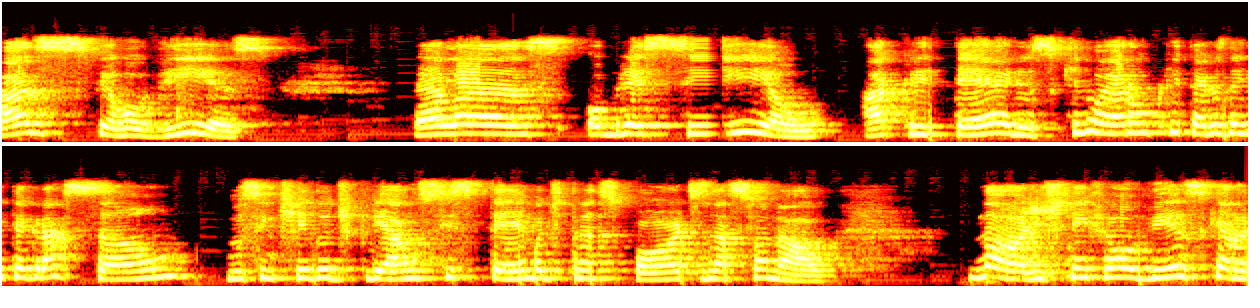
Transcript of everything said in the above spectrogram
as ferrovias elas obedeciam a critérios que não eram critérios da integração, no sentido de criar um sistema de transportes nacional. Não, a gente tem ferrovias que eram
